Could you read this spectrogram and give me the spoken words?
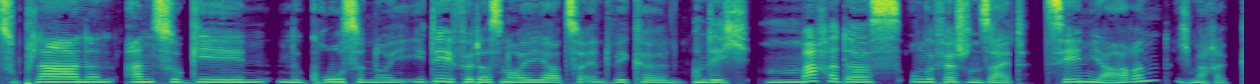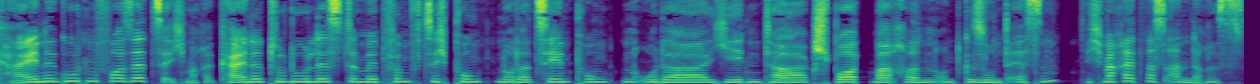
zu planen, anzugehen, eine große neue Idee für das neue Jahr zu entwickeln. Und ich mache das ungefähr schon seit zehn Jahren. Ich mache keine guten Vorsätze. Ich mache keine To-Do-Liste mit 50 Punkten oder 10 Punkten oder jeden Tag Sport machen und gesund essen. Ich mache etwas anderes.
